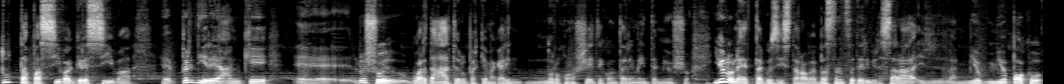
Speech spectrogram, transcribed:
tutta passiva-aggressiva eh, per dire anche eh, lo show guardatelo perché magari non lo conoscete contrariamente al mio show. Io l'ho letta così sta roba è abbastanza terribile. Sarà il mio, mio poco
